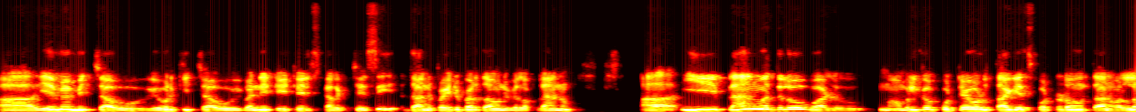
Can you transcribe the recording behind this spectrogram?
ఆ ఏమేమి ఇచ్చావు ఎవరికి ఇచ్చావు ఇవన్నీ డీటెయిల్స్ కలెక్ట్ చేసి దాన్ని బయట పెడదామని వీళ్ళ ప్లాను. ఈ ప్లాన్ మధ్యలో వాళ్ళు మామూలుగా కొట్టేవాళ్ళు తాగేసి కొట్టడం దానివల్ల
